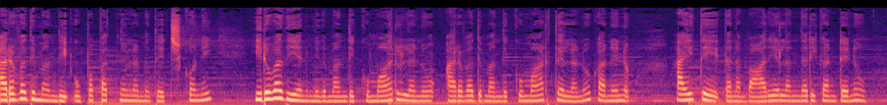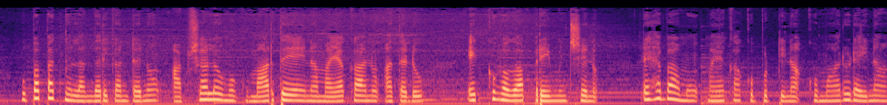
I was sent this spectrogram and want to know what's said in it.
అరవది మంది ఉపపత్నులను తెచ్చుకొని ఇరవై ఎనిమిది మంది కుమారులను అరవది మంది కుమార్తెలను కనెను. అయితే తన భార్యలందరికంటేను ఉపపత్నులందరికంటేను అప్షలోము కుమార్తె అయిన మయకాను అతడు ఎక్కువగా ప్రేమించెను. రెహబాము మయకాకు పుట్టిన కుమారుడైన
